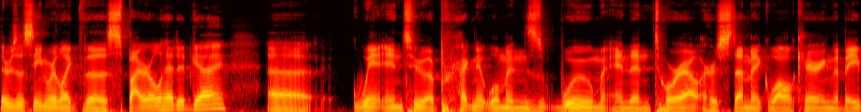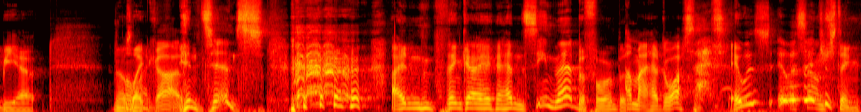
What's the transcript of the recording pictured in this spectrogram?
There was a scene where like the spiral headed guy uh went into a pregnant woman's womb and then tore out her stomach while carrying the baby out. And i was Oh like God. intense. I didn't think i hadn't seen that before but I might have to watch that. it was it was sounds- interesting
